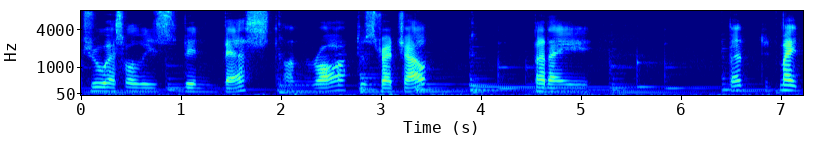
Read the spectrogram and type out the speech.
Drew has always been best on Raw to stretch out, but I but it might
